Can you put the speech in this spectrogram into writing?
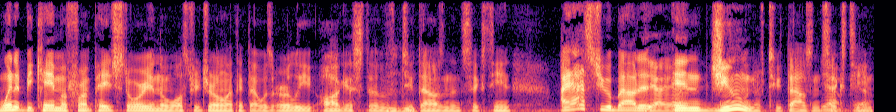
when it became a front page story in the Wall Street Journal, I think that was early August of Mm-hmm. 2016. I asked you about it Yeah, yeah. in June of 2016.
